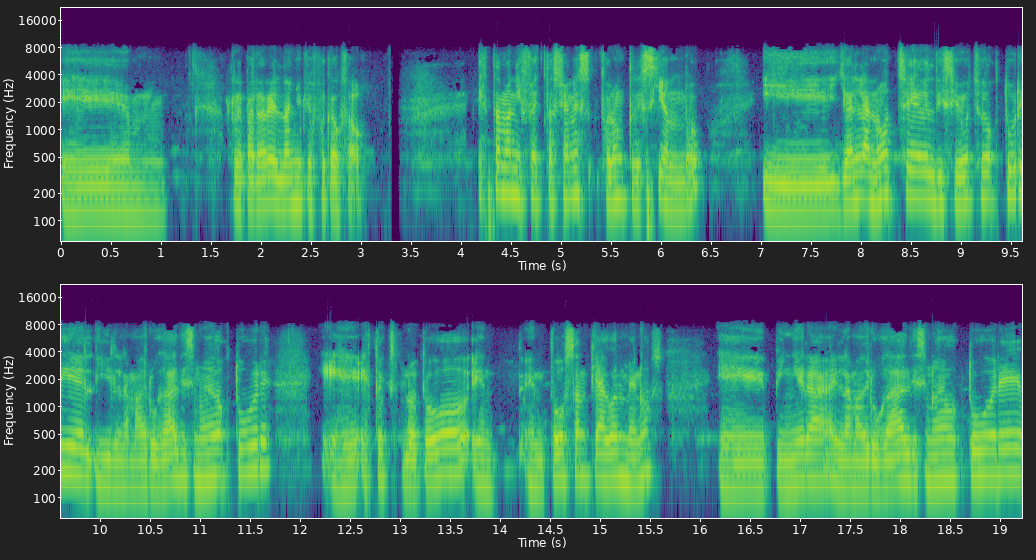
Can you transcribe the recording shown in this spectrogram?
eh, reparar el daño que fue causado. Estas manifestaciones fueron creciendo y ya en la noche del 18 de octubre y, en la madrugada del 19 de octubre, eh, esto explotó en, en todo Santiago al menos, eh, Piñera en la madrugada del 19 de octubre,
